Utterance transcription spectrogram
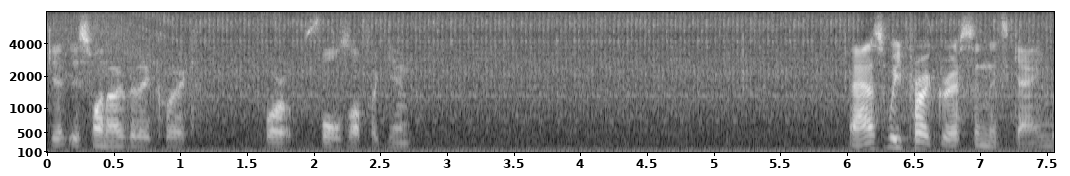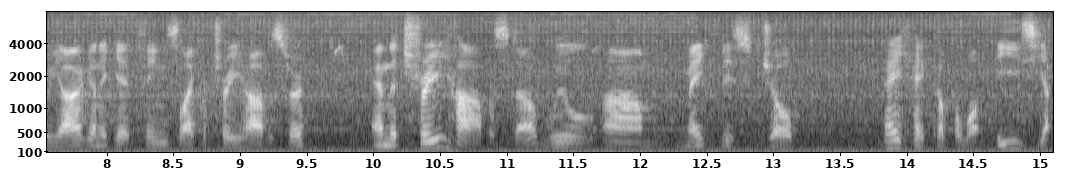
Get this one over there quick before it falls off again. As we progress in this game, we are going to get things like a tree harvester, and the tree harvester will um, make this job a heck of a lot easier.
